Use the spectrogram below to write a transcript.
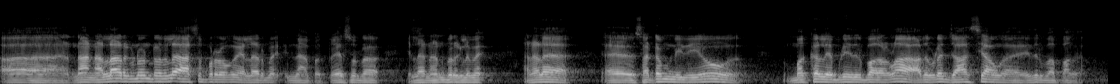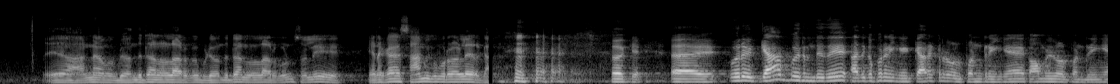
ஆஹ் நான் நல்லா இருக்கணுன்றதில் ஆசைப்படுறவங்க எல்லாருமே. நான் இப்போ பேர் சொல்கிற எல்லா நண்பர்களுமே. அதனால் சட்டம் நீதியும் மக்கள் எப்படி எதிர்பார்க்குறாங்களோ அதை விட ஜாஸ்தியாக அவங்க எதிர்பார்ப்பாங்க. அண்ணன் இப்படி வந்துட்டா நல்லா இருக்கும் இப்படி வந்துட்டா நல்லா இருக்கும்னு சொல்லி எனக்காக சாமி கும்பிட்றவங்களே இருக்காங்க ஓகே. ஒரு கேப் இருந்தது அதுக்கப்புறம் நீங்க கேரக்டர் ரோல் பண்றீங்க காமெடி ரோல் பண்றீங்க.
